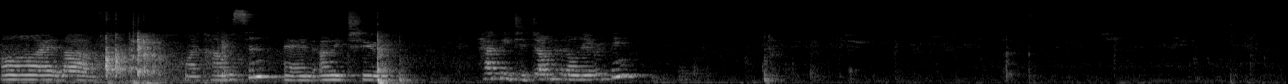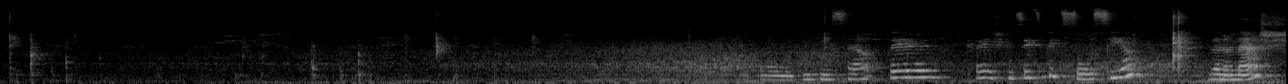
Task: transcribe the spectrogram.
I love my parmesan and only too happy to dump it on everything. Oh, all the goodness out there. Okay, as you can see, it's a bit saucier than a mash.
